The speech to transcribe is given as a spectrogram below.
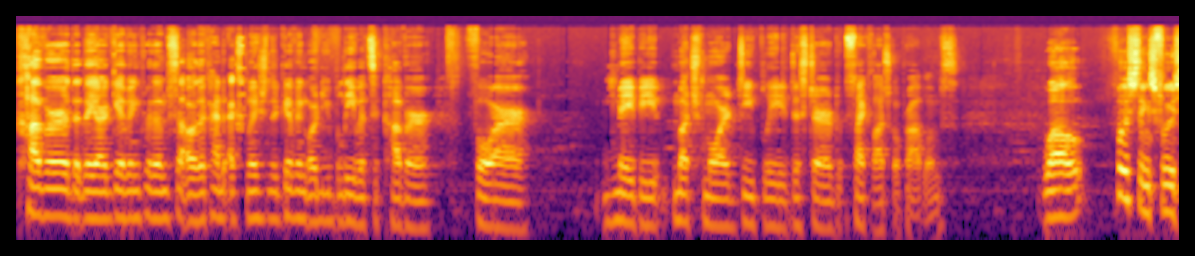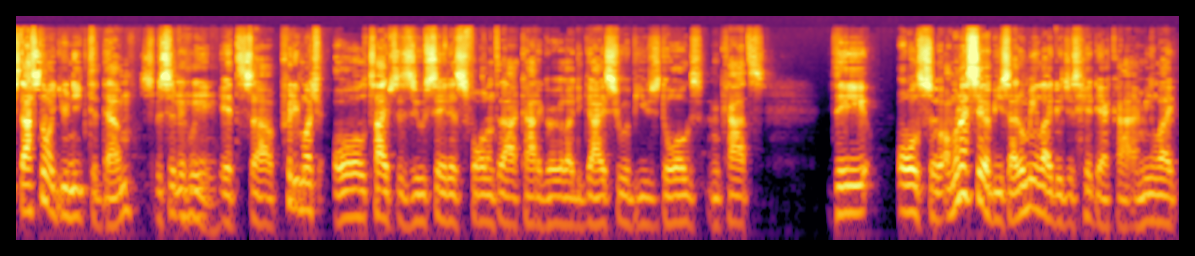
cover that they are giving for themselves or the kind of explanation they're giving or do you believe it's a cover for maybe much more deeply disturbed psychological problems Well, first things first, that's not unique to them specifically. It's uh, pretty much all types of zoo sadist fall into that category, like the guys who abuse dogs and cats. They also, and when I say abuse, I don't mean like they just hit their cat. I mean like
